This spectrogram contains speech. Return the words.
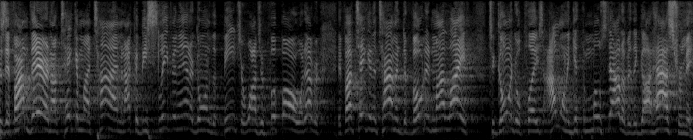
Because if I'm there and I've taken my time and I could be sleeping in or going to the beach or watching football or whatever, if I've taken the time and devoted my life to going to a place, I want to get the most out of it that God has for me.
